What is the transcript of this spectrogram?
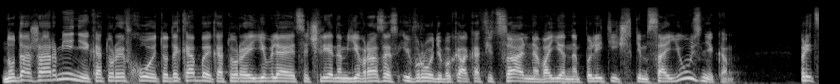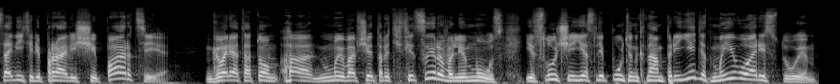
Но даже Армения, которая входит в ОДКБ, которая является членом Евразес и вроде бы как официально военно-политическим союзником – представители правящей партии говорят о том, а, мы вообще-то ратифицировали МУС, и в случае, если Путин к нам приедет, мы его арестуем.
